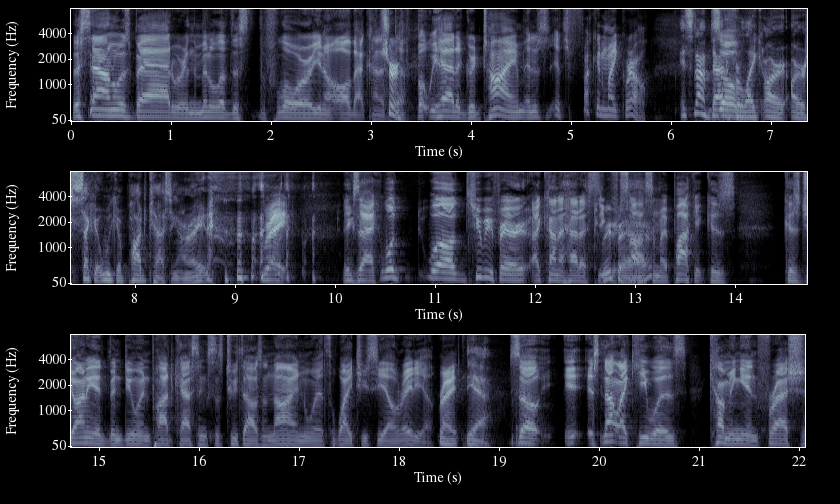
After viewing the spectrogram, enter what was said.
the sound was bad. We're in the middle of this, the floor, you know, all that kind of Sure. stuff. But we had a good time, and it's it's fucking Mike Grell, It's not bad So- for like our, our second week of podcasting, all right? right? exactly. Well, well, to be fair, I kind of had a secret fair. sauce in my pocket because because Johnny had been doing podcasting since 2009 with Y2CL Radio, Right. yeah. so it, it's not like he was coming in fresh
